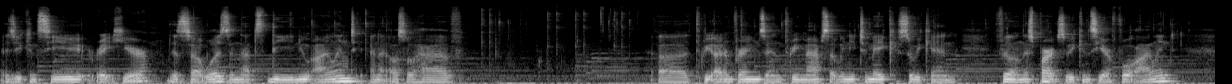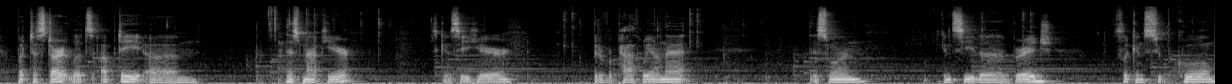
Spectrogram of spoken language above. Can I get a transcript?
as you can see right here this is how it was and that's the new island and I also have uh, three item frames and three maps that we need to make so we can fill in this part so we can see our full island. But to start, let's update um, this map here. As you can see here, bit of a pathway on that. This one, you can see the bridge. It's looking super cool.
